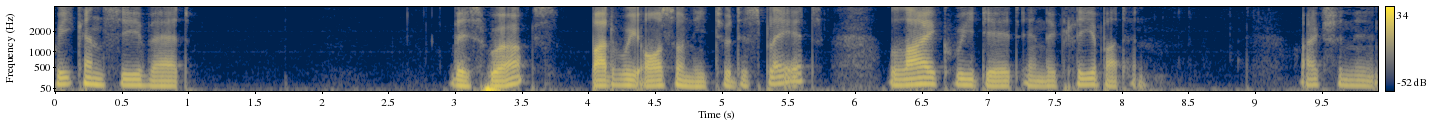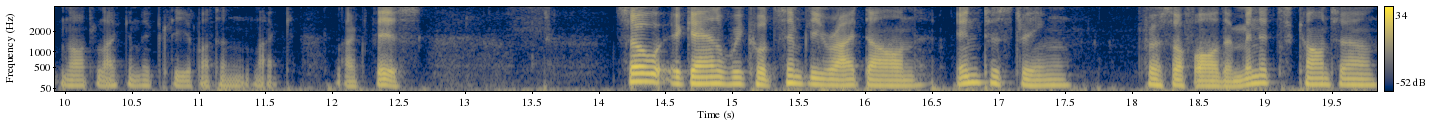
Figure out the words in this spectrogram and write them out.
we can see that this works, but we also need to display it like we did in the clear button. Actually, not like in the clear button, like, like this. So again, we could simply write down into string, first of all, the minutes counter,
